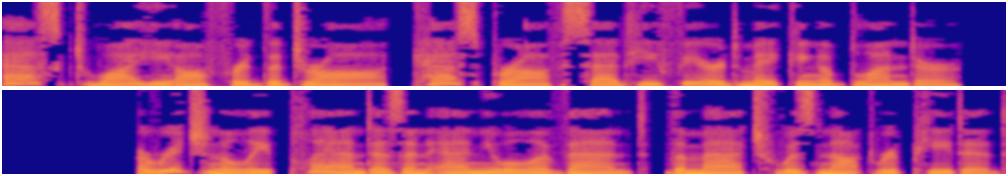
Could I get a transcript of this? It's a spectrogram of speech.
Asked why he offered the draw, Kasparov said he feared making a blunder. Originally planned as an annual event, the match was not repeated.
